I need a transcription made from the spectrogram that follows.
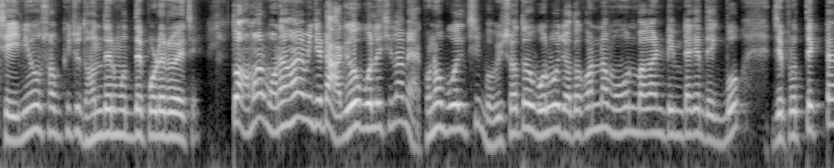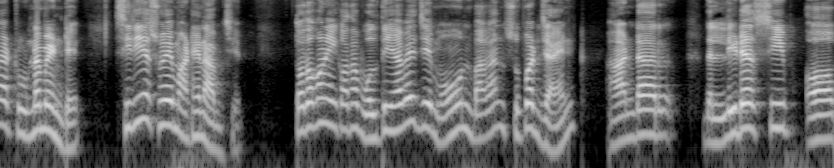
সেই নিয়েও সব কিছু ধন্দের মধ্যে পড়ে রয়েছে। তো আমার মনে হয় আমি যেটা আগেও বলেছিলাম এখনও বলছি, ভবিষ্যতেও বলব, যতক্ষণ না মোহনবাগান টিমটাকে দেখব যে প্রত্যেকটা টুর্নামেন্টে সিরিয়াস হয়ে মাঠে নামছে, ততক্ষণ এই কথা বলতেই হবে যে Mohun Bagan super giant under the leadership of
